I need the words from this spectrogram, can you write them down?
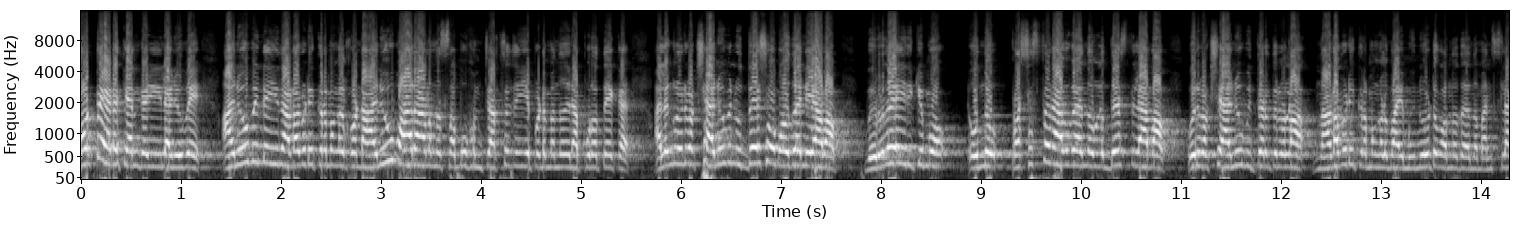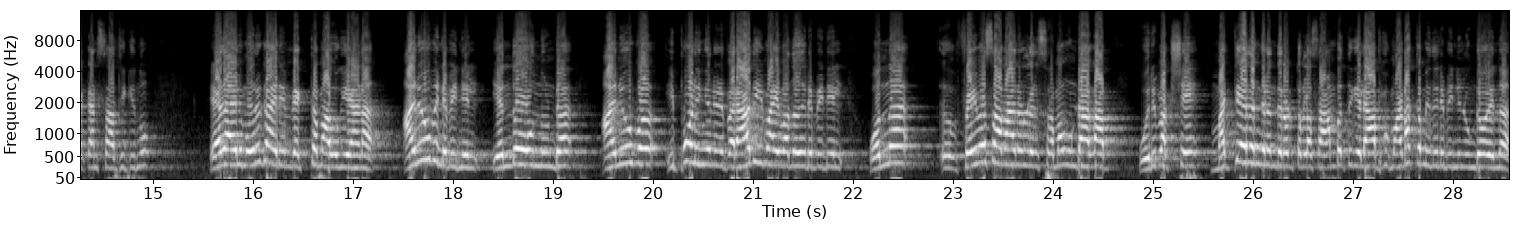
ഓട്ട അടയ്ക്കാൻ കഴിയില്ല അനൂപെ. അനൂപിന്റെ ഈ നടപടിക്രമങ്ങൾ കൊണ്ട് അനൂപ് ആരാണെന്ന് സമൂഹം ചർച്ച ചെയ്യപ്പെടുമെന്നതിനപ്പുറത്തേക്ക് അല്ലെങ്കിൽ ഒരുപക്ഷെ അനൂപിന്റെ ഉദ്ദേശവും അത് തന്നെയാവാം. വെറുതെ ഇരിക്കുമ്പോൾ ഒന്ന് പ്രശസ്തനാവുക എന്നുള്ള ഉദ്ദേശത്തിലാവാം. ഒരുപക്ഷെ അനൂപ് ഇത്തരത്തിലുള്ള നടപടിക്രമങ്ങളുമായി മുന്നോട്ട് വന്നത് എന്ന് മനസ്സിലാക്കാൻ സാധിക്കുന്നു. ഏതായാലും ഒരു കാര്യം വ്യക്തമാവുകയാണ്. അനൂപിന്റെ പിന്നിൽ എന്തോ ഒന്നുണ്ട്. അനൂപ് ഇപ്പോൾ ഇങ്ങനെ ഒരു പരാതിയുമായി വന്നതിന് പിന്നിൽ ഒന്ന് ഫേമസ് ആവാനുള്ള ഒരു ശ്രമം ഉണ്ടാകാം. ഒരുപക്ഷെ മറ്റേതെങ്കിലും തരത്തിലുള്ള സാമ്പത്തിക ലാഭം അടക്കം ഇതിന് പിന്നിലുണ്ടോ എന്ന്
